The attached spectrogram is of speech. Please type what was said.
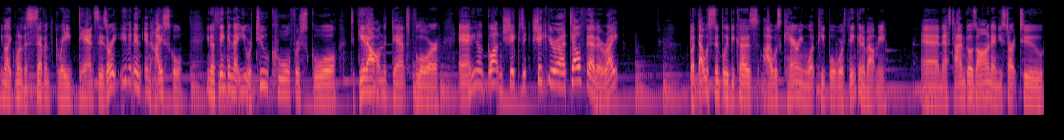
you know, like one of the seventh grade dances or even in, in high school, you know, thinking that you were too cool for school to get out on the dance floor and, you know, go out and shake, shake your uh, tail feather, right? But that was simply because I was caring what people were thinking about me. And as time goes on and you start to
